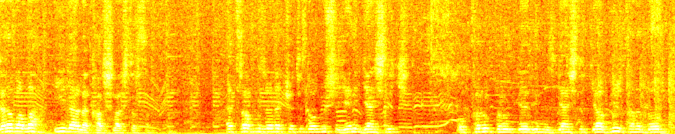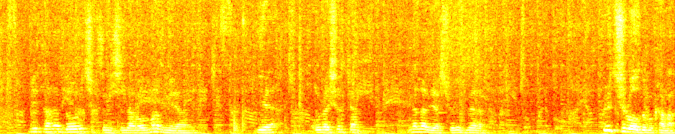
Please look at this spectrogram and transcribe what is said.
Cenab-ı Allah iyilerle karşılaştırsın. Etrafımız öyle kötü dolmuş ki yeni gençlik, o pırıl pırıl dediğimiz gençlik ya bir tane doğru bir tane doğru çıksın içinden olmaz mı yani diye uğraşırken neler yaşıyoruz neler. Üç yıl oldu bu kanal.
